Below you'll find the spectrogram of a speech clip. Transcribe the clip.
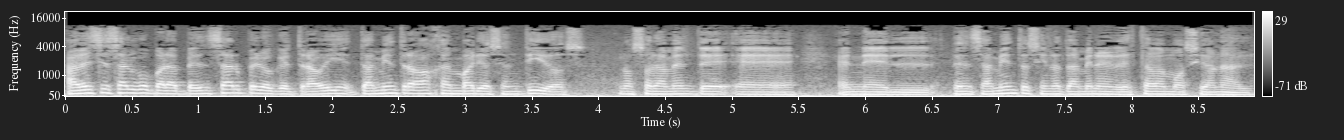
a veces algo para pensar, pero que también trabaja en varios sentidos, no solamente eh, en el pensamiento, sino también en el estado emocional.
